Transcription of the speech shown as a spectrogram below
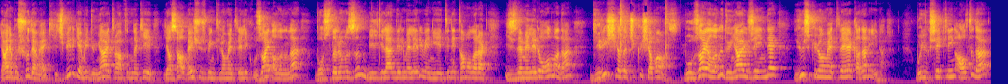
Yani bu şu demek, hiçbir gemi dünya etrafındaki yasal 500 bin kilometrelik uzay alanına dostlarımızın bilgilendirmeleri ve niyetini tam olarak izlemeleri olmadan giriş ya da çıkış yapamaz. Bu uzay alanı dünya yüzeyinde 100 kilometreye kadar iner. Bu yüksekliğin altı da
